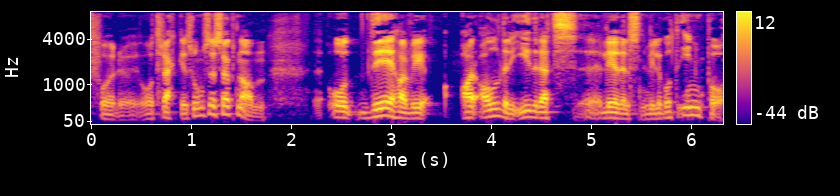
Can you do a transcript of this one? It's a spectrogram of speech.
for å trekke Tromsø-søknaden. Og det har, vi, har aldri idrettsledelsen ville gått inn på.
